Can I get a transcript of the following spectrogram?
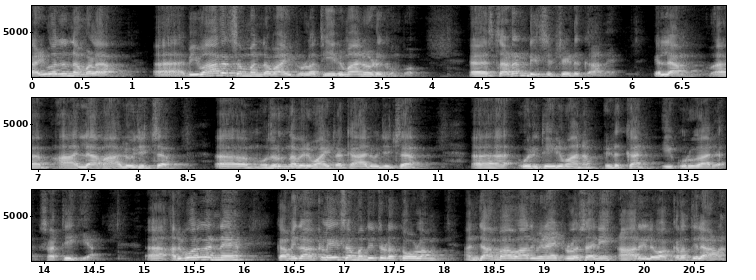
കഴിവതും നമ്മൾ വിവാഹ സംബന്ധമായിട്ടുള്ള തീരുമാനം എടുക്കുമ്പോൾ സഡൻ ഡിസിഷൻ എടുക്കാതെ എല്ലാം എല്ലാം ആലോചിച്ച് മുതിർന്നവരുമായിട്ടൊക്കെ ആലോചിച്ച് ഒരു തീരുമാനം എടുക്കാൻ ഈ കുറുകാർ ശ്രദ്ധിക്കുക. അതുപോലെ തന്നെ കമിതാക്കളെ സംബന്ധിച്ചിടത്തോളം അഞ്ചാം ഭാവാധിപനായിട്ടുള്ള ശനി ആറിലും അക്രത്തിലാണ്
